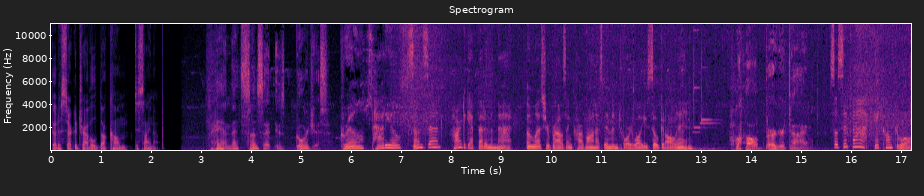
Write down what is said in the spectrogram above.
go to cercatravel.com to sign up. Man, that sunset is gorgeous. Grill, patio, sunset. Hard to get better than that. Unless you're browsing Carvana's inventory while you soak it all in. Oh, burger time. So sit back, get comfortable.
